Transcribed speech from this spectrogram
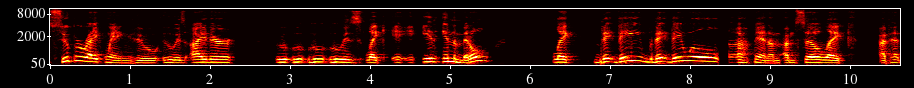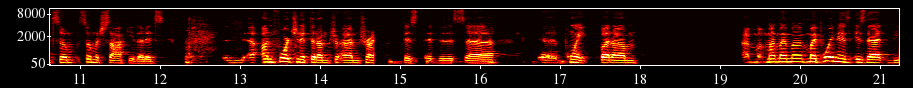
super right wing who who is either who who who- is like in in the middle like they they they they will uh, man i'm i'm so like i've had so so much sake that it's uh, unfortunate that i'm tr- i'm trying this this uh, uh point but um uh, my, my my point is is that the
